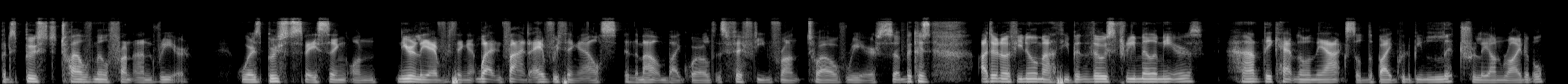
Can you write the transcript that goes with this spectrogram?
but it's boost 12 mil front and rear. Whereas boost spacing on nearly everything, well, in fact, everything else in the mountain bike world is 15 front, 12 rear. So, because I don't know if you know, Matthew, but those three millimeters, had they kept them on the axle, the bike would have been literally unrideable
